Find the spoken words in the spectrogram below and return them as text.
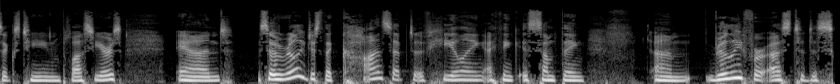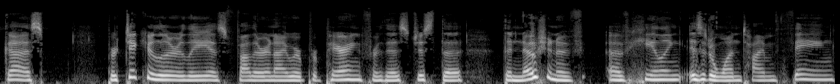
16 plus years. And so really just the concept of healing i think is something um, really for us to discuss particularly as father and i were preparing for this just the the notion of of healing. Is it a one time thing?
